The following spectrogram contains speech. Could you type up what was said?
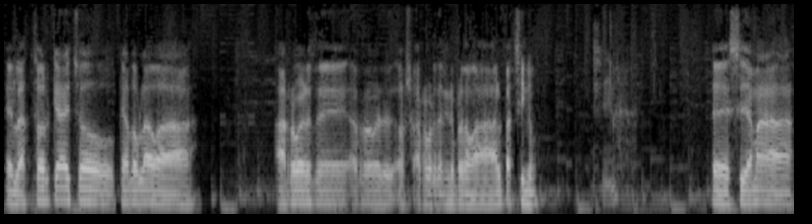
El actor que ha hecho, que ha doblado a, a Robert de, a Robert, o sea, a Robert De Niro, perdón, a Al Pacino, sí. eh, se llama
